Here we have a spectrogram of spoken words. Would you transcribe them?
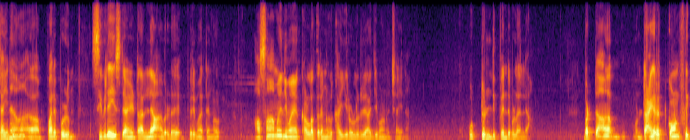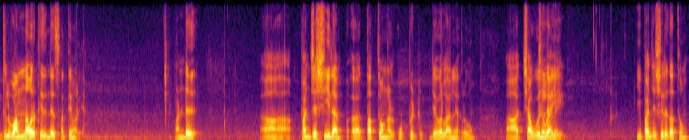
ചൈന പലപ്പോഴും സിവിലൈസ്ഡ് ആയിട്ടല്ല അവരുടെ പെരുമാറ്റങ്ങൾ. അസാമാന്യമായ കള്ളത്തരങ്ങൾ കയ്യിലുള്ളൊരു രാജ്യമാണ് ചൈന. ഒട്ടും ഡിപ്പെൻഡബിൾ അല്ല. ബട്ട് ഡയറക്റ്റ് കോൺഫ്ലിക്റ്റിൽ വന്നവർക്ക് ഇതിന്റെ സത്യം അറിയാം. പണ്ട് പഞ്ചശീല തത്വങ്ങൾ ഒപ്പിട്ടു. ജവഹർലാൽ നെഹ്റുവും ആ, ചൗവൻലായി ഈ പഞ്ചശീല തത്വം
